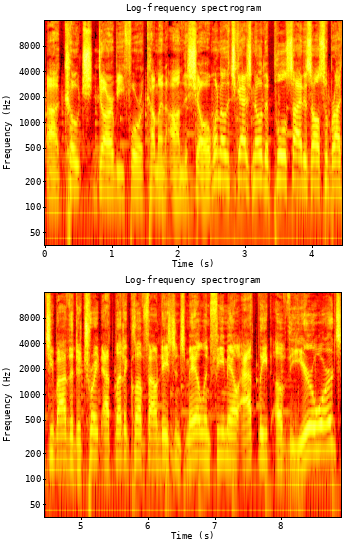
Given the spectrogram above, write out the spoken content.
uh, Coach Darby for coming on the show. I want to let you guys know that Poolside is also brought to you by the Detroit Athletic Club Foundation's Male and Female Athlete of the Year Awards.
